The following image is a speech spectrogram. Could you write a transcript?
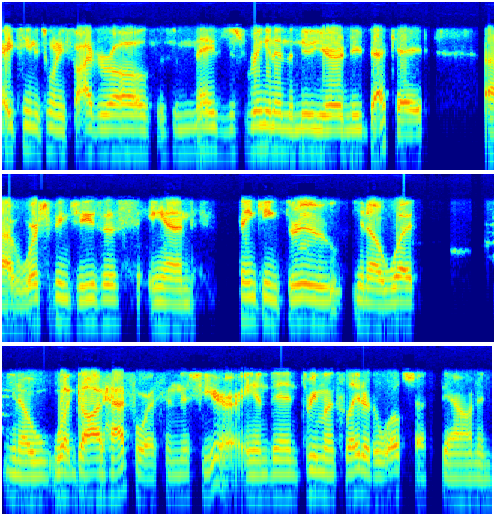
18 to 25 year olds. It's amazing, just ringing in the new year, new decade, uh, worshiping Jesus and thinking through, you know, what you know what God had for us in this year. And then three months later, the world shuts down, and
